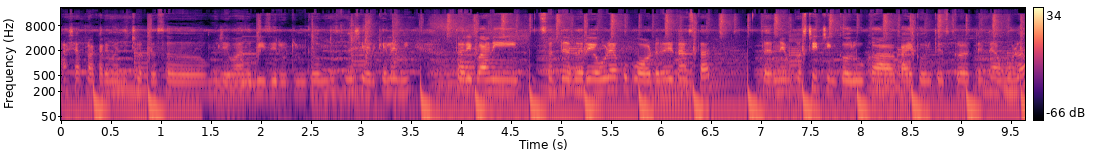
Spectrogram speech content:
अशा प्रकारे माझं छोटंसं म्हणजे माझं बिझी रुटीन तुमच्यासंग शेअर केलं मी. तरी आणि सध्या तर एवढ्या खूप ऑर्डर येत असतात. तर नेमकं स्टिचिंग करू का काय करू तेच कळत नाही. त्यामुळं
